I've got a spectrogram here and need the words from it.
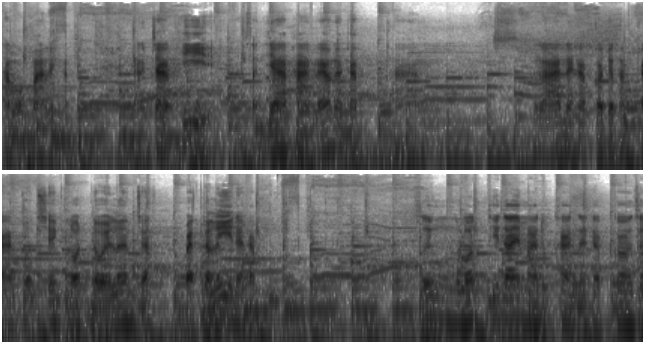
ทำออกมาเลยครับ หลังจากที่สัญญาผ่านแล้วนะครับ ร้านนะครับ ก็จะทำการตรวจเช็ครถโดยเริ่มจากแบตเตอรี่นะครับ ซึ่งรถที่ได้มาทุกคันนะครับ ก็จะ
